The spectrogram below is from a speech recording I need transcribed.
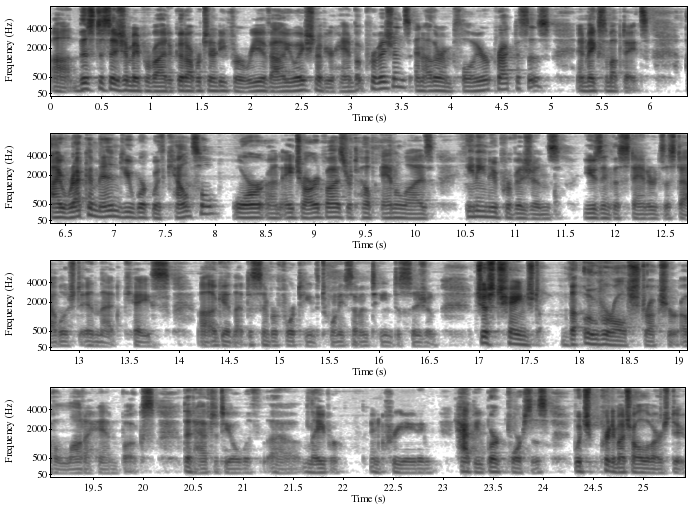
Uh, this decision may provide a good opportunity for reevaluation of your handbook provisions and other employer practices and make some updates. I recommend you work with counsel or an HR advisor to help analyze any new provisions using the standards established in that case. Uh, again, that December 14th, 2017 decision just changed the overall structure of a lot of handbooks that have to deal with uh, labor and creating happy workforces, which pretty much all of ours do.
